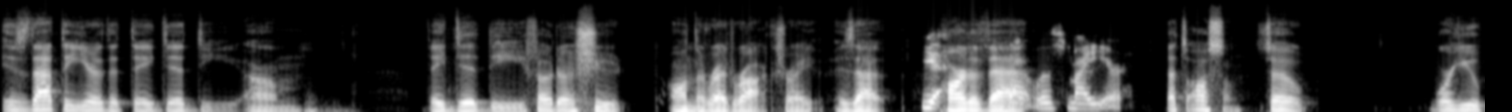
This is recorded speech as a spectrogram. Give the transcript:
is that the year that they did the um they did the photo shoot on the Red Rocks, right? Is that Yes, part of that? that was my year. That's awesome. So were you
